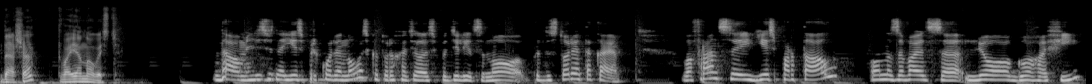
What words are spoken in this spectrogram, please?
Даша, твоя новость. Да, у меня действительно есть прикольная новость, которой хотелось поделиться, но предыстория такая. Во Франции есть портал, он называется Le Gorafi.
